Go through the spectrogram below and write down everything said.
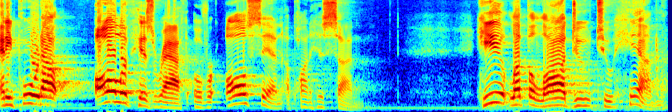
and he poured out all of his wrath over all sin upon his Son. He let the law do to him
